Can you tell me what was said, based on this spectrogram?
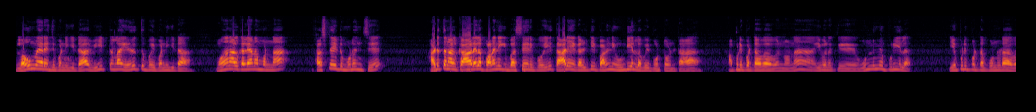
லவ் மேரேஜ் பண்ணிக்கிட்டா வீட்டெல்லாம் எதிர்த்து போய் பண்ணிக்கிட்டா? முத நாள் கல்யாணம் பண்ணால் ஃபர்ஸ்ட் நைட்டு முடிஞ்சு அடுத்த நாள் காலையில் பழனிக்கு பஸ் ஏறி போய் தாலியை கழட்டி பழனி உண்டியலில் போய் போட்டு வந்துட்டா? அப்படிப்பட்டவ வேணும்னா இவனுக்கு ஒன்றுமே புரியல. எப்படிப்பட்ட பொண்ணுடாவ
